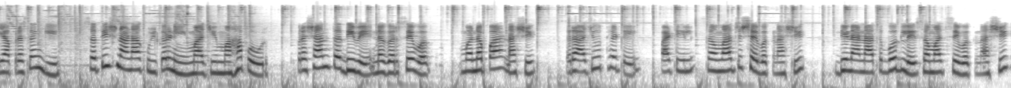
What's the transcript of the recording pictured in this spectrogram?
या प्रसंगी सतीश नाना कुलकर्णी माजी महापौर प्रशांत दिवे नगरसेवक मनपा नाशिक राजू थेटे पाटील समाजसेवक नाशिक दीनानाथ बोदले समाजसेवक नाशिक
